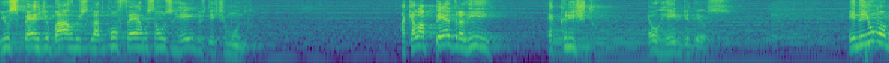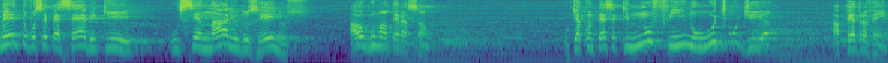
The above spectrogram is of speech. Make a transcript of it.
e os pés de barro misturado com ferro são os reinos deste mundo. Aquela pedra ali é Cristo, é o reino de Deus. Em nenhum momento você percebe que o cenário dos reinos há alguma alteração. O que acontece é que no fim, no último dia, a pedra vem.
